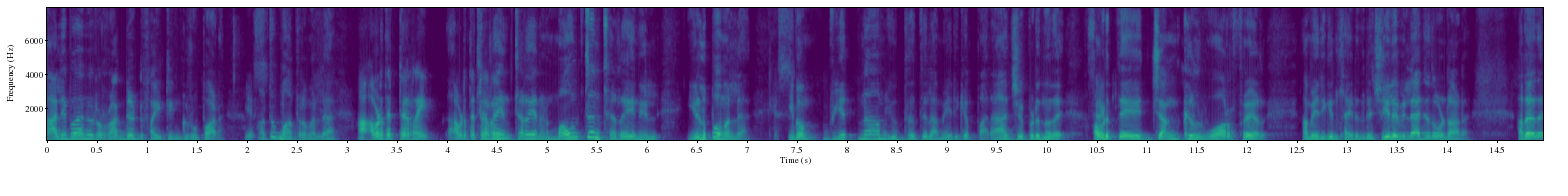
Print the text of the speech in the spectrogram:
താലിബാൻ ഒരു റഗഡ് ഫൈറ്റിംഗ് ഗ്രൂപ്പാണ് അതുമാത്രമല്ല മാത്രമല്ല അവിടുത്തെ ടെറൈൻ അവിടുത്തെ ടെറൈൻ ടെറൈൻ ടെറൈനാണ് മൗണ്ടൻ ടെറൈനിൽ എളുപ്പമല്ല. ഇപ്പം വിയറ്റ്നാം യുദ്ധത്തിൽ അമേരിക്ക പരാജയപ്പെടുന്നത് അവിടുത്തെ ജംഗിൾ വാർഫെയർ അമേരിക്കൻ സൈന്യത്തിന് ശീലമില്ലാഞ്ഞതുകൊണ്ടാണ്. അതായത്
